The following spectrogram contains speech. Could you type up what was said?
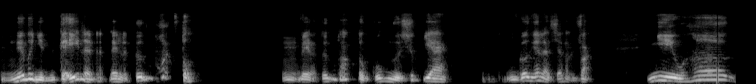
nếu mà nhìn kỹ là đây là tướng thoát tục. Ừ, đây là tướng thoát tục của người xuất gia có nghĩa là sẽ thành phật. Nhiều hơn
